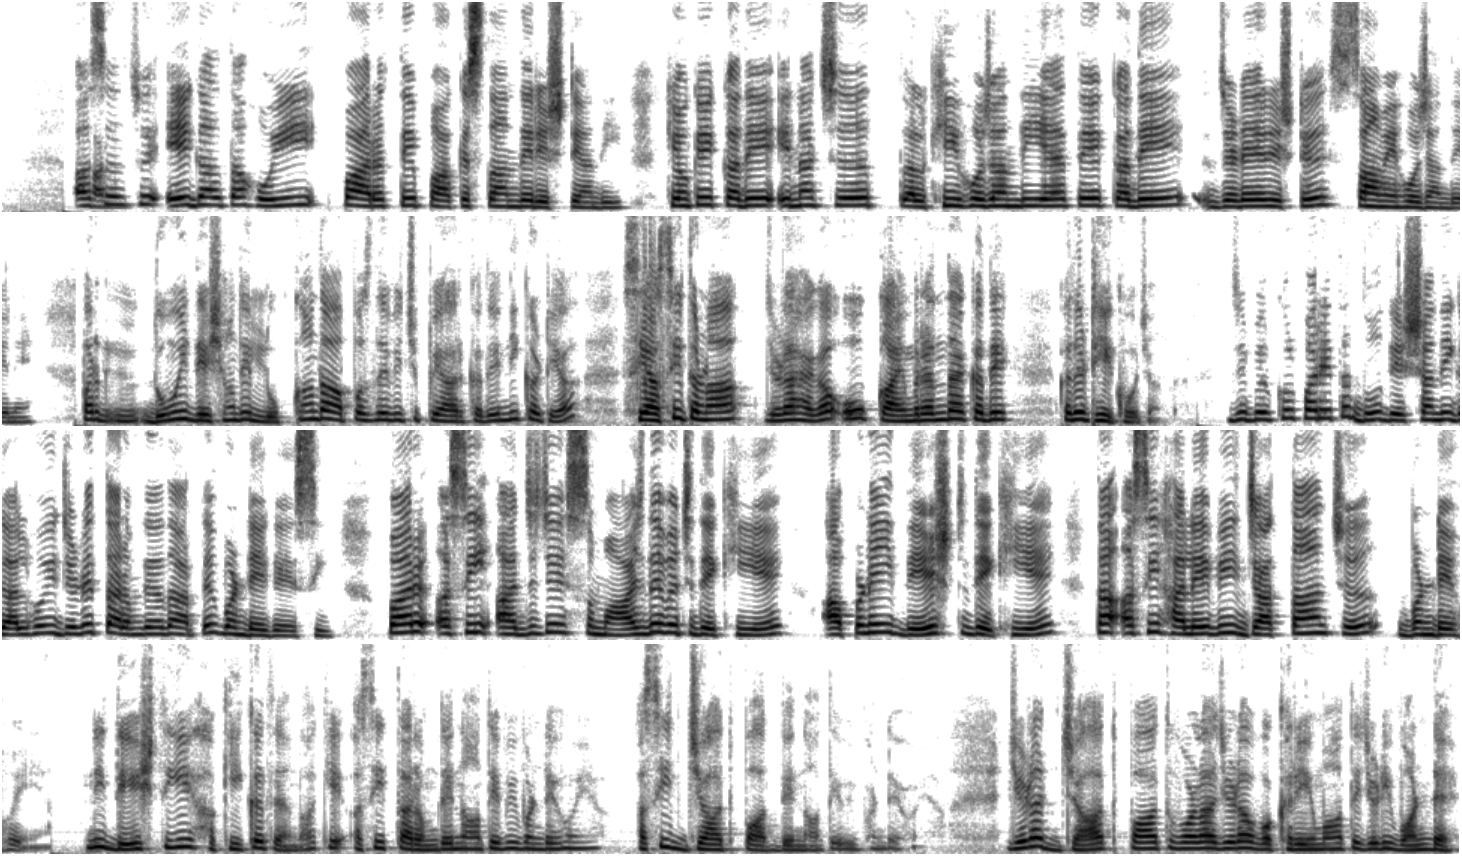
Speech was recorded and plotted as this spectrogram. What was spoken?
ਅਸਲ 'ਚ ਇਹ ਗੱਲ ਤਾਂ ਹੋਈ ਭਾਰਤ ਤੇ ਪਾਕਿਸਤਾਨ ਦੇ ਰਿਸ਼ਤਿਆਂ ਦੀ ਕਿਉਂਕਿ ਕਦੇ ਇਹਨਾਂ 'ਚ ਤਲਖੀ ਹੋ ਜਾਂਦੀ ਹੈ ਤੇ ਕਦੇ ਜਿਹੜੇ ਰਿਸ਼ਤੇ ਸਾਵੇਂ ਹੋ ਜਾਂਦੇ ਨੇ। ਪਰ ਦੋਵੇਂ ਦੇਸ਼ਾਂ ਦੇ ਲੋਕਾਂ ਦਾ ਆਪਸ ਦੇ ਵਿੱਚ ਪਿਆਰ ਕਦੇ ਨਹੀਂ ਘਟਿਆ। ਸਿਆਸੀ ਤਣਾਅ ਜਿਹੜਾ ਹੈਗਾ ਉਹ ਕਾਇਮ ਰਹਿੰਦਾ ਹੈ ਕਦੇ ਕਦੇ ਠੀਕ ਹੋ ਜਾਂਦਾ। ਜੀ ਬਿਲਕੁਲ ਪਰ ਇਹ ਤਾਂ ਦੋ ਦੇਸ਼ਾਂ ਦੀ ਗੱਲ ਹੋਈ ਜਿਹੜੇ ਧਰਮ ਦੇ ਆਧਾਰ ਤੇ ਵੰਡੇ ਗਏ ਸੀ। ਪਰ ਅਸੀਂ ਅੱਜ ਜੇ ਸਮਾਜ ਦੇ ਵਿੱਚ ਦੇਖੀਏ ਆਪਣੇ ਹੀ ਦੇਸ਼ 'ਚ ਦੇਖੀਏ ਤਾਂ ਅਸੀਂ ਹਲੇ ਵੀ ਜਾਤਾਂ 'ਚ ਵੰਡੇ ਹੋਏ ਹਾਂ। ਨਹੀਂ ਦੇਸ਼ ਦੀ ਇਹ ਹਕੀਕਤ ਹੈ ਨਾ ਕਿ ਅਸੀਂ ਧਰਮ ਦੇ ਨਾਂ ਤੇ ਵੀ ਵੰਡੇ ਹੋਏ ਆ ਅਸੀਂ ਜਾਤ ਪਾਤ ਦੇ ਨਾਂ ਤੇ ਵੀ ਵੰਡੇ ਹੋਏ ਆ ਜਿਹੜਾ ਜਾਤ ਪਾਤ ਵਾਲਾ ਜਿਹੜਾ ਵਖਰੇਵਾਂ ਤੇ ਜਿਹੜੀ ਵੰਡ ਹੈ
